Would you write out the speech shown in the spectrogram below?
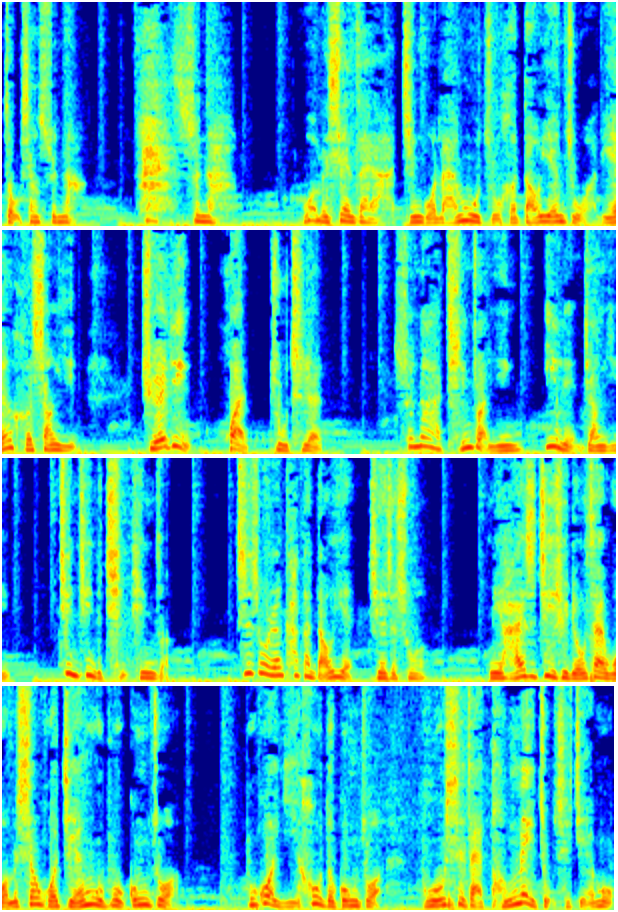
走向孙娜，唉，孙娜，我们现在啊，经过栏目组和导演组啊联合商议，决定换主持人。孙娜请转音，一脸僵硬，静静的倾听着。制作人看看导演，接着说：“你还是继续留在我们生活节目部工作。”不过以后的工作不是在棚内主持节目，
